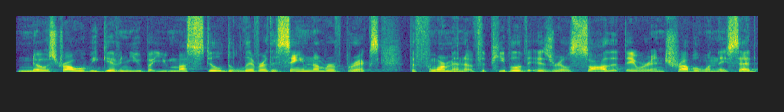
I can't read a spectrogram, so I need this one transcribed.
No straw will be given you, but you must still deliver the same number of bricks. The foreman of the people of Israel saw that they were in trouble when they said,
